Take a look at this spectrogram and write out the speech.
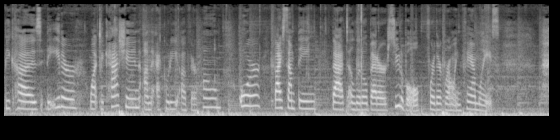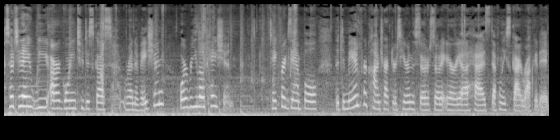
because they either want to cash in on the equity of their home or buy something that's a little better suitable for their growing families. So, today we are going to discuss renovation or relocation. Take, for example, the demand for contractors here in the Sarasota area has definitely skyrocketed,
